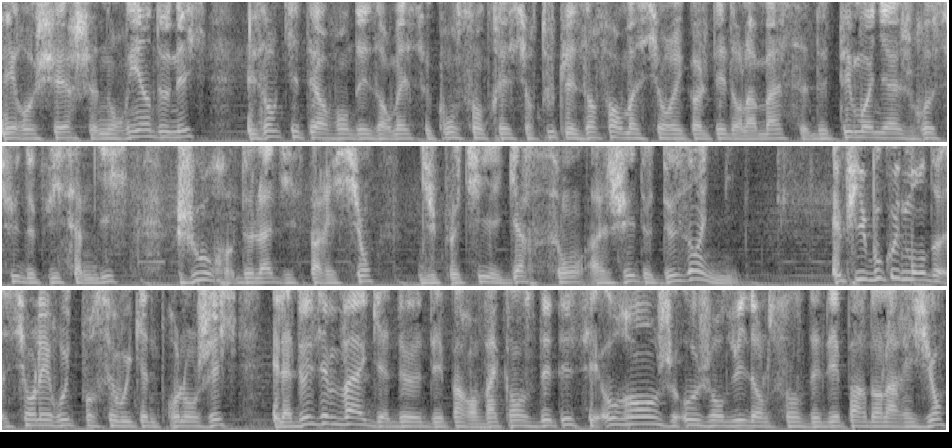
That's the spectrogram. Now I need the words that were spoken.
Les recherches n'ont rien donné. Les enquêteurs vont désormais se concentrer sur toutes les informations récoltées dans la masse de témoignages reçus depuis samedi, jour de la disparition du petit garçon âgé de deux ans et demi. Et puis beaucoup de monde sur les routes pour ce week-end prolongé. Et la deuxième vague de départ en vacances d'été, c'est orange aujourd'hui dans le sens des départs dans la région.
